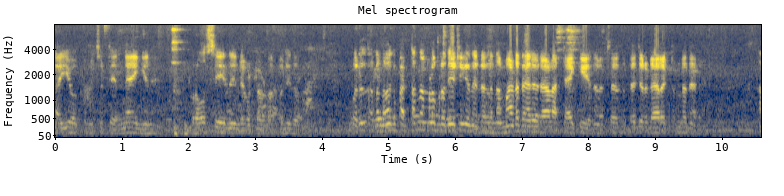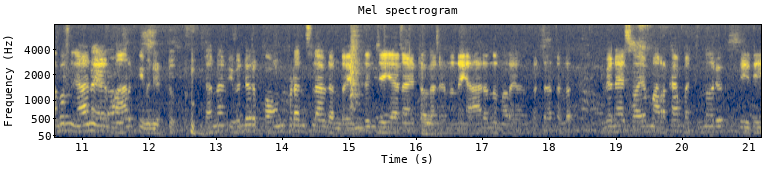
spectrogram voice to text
കൈയൊക്കെ വെച്ചിട്ട് എന്നെ ഇങ്ങനെ ക്രോസ് ചെയ്യുന്നതിന്റെ വിട്ടുള്ള ഒരിത് ഒരു നമുക്ക് പെട്ടെന്ന് നമ്മൾ പ്രതീക്ഷിക്കുന്നുണ്ടല്ലോ നമ്മുടെ നേരെ ഒരാൾ അറ്റാക്ക് ചെയ്യുന്നത് പക്ഷേ പ്രത്യേകിച്ച് ഒരു ഡയറക്ടറിന്റെ നേരെ. അപ്പം ഞാൻ മാർക്ക് ഇവനിട്ടു കാരണം ഇവന്റെ ഒരു കോൺഫിഡൻസ് ലെവലുണ്ട് എന്തും ചെയ്യാനായിട്ടുള്ള എന്നുണ്ടെങ്കിൽ ആരെന്നും പറയാൻ പറ്റാത്തുള്ള ഇവനെ സ്വയം മറക്കാൻ പറ്റുന്ന ഒരു രീതി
